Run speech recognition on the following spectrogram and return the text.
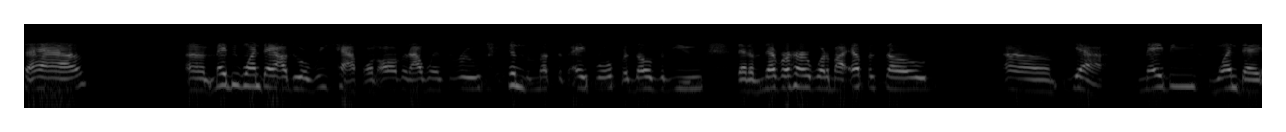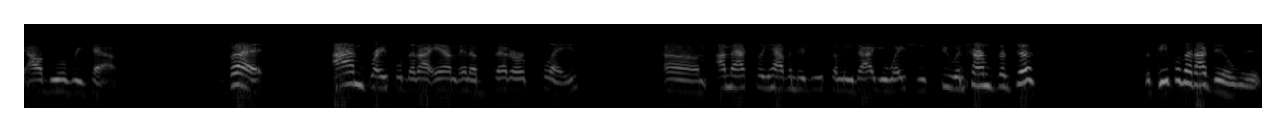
to have. Um, maybe one day I'll do a recap on all that I went through in the month of April. For those of you that have never heard one of my episodes, um, yeah, maybe one day I'll do a recap. But I'm grateful that I am in a better place. Um, I'm actually having to do some evaluations too in terms of just the people that I deal with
